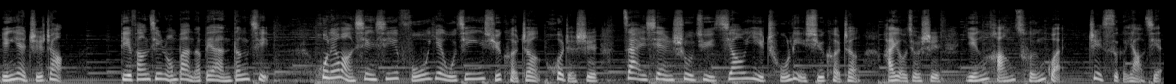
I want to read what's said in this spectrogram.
营业执照、地方金融办的备案登记、互联网信息服务业务经营许可证或者是在线数据交易处理许可证，还有就是银行存管这四个要件。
